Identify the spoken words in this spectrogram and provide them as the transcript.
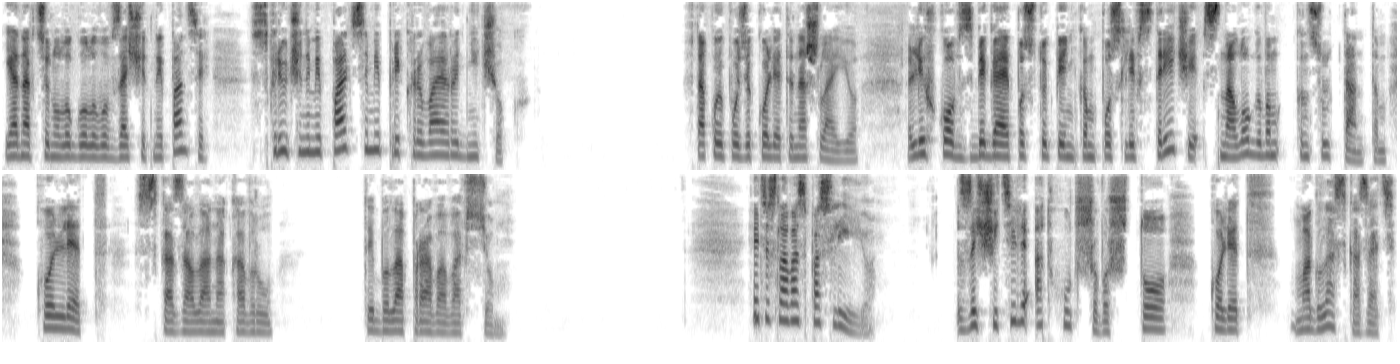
И она втянула голову в защитный панцирь, скрюченными пальцами прикрывая родничок. В такой позе Колетта нашла ее, легко взбегая по ступенькам после встречи с налоговым консультантом. «Колетт», — сказала она ковру, — «ты была права во всем». Эти слова спасли ее, защитили от худшего, что Колетт могла сказать,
